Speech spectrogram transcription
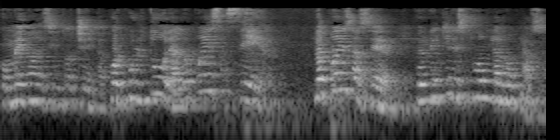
con menos de 180. Por cultura, lo puedes hacer. Lo puedes hacer. Pero ¿qué quieres tú a un largo plazo?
